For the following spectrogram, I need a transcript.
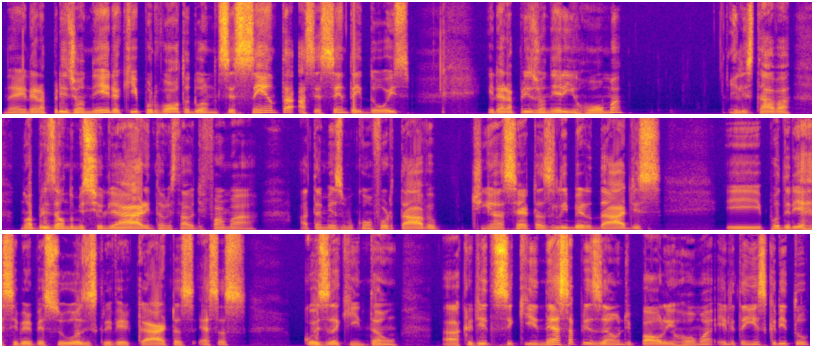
né? Ele era prisioneiro aqui por volta do ano de 60 a 62. Ele era prisioneiro em Roma. Ele estava numa prisão domiciliar, então ele estava de forma até mesmo confortável, tinha certas liberdades e poderia receber pessoas, escrever cartas, essas coisas aqui. Então, acredita-se que nessa prisão de Paulo em Roma, ele tem escrito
